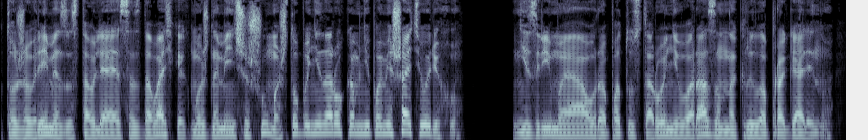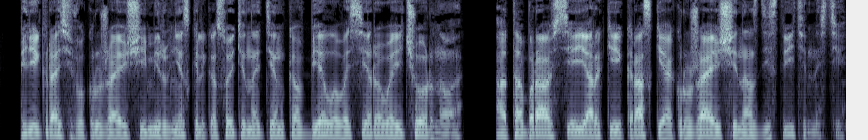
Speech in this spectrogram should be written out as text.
в то же время заставляя создавать как можно меньше шума, чтобы ненароком не помешать Ориху. Незримая аура потустороннего разом накрыла прогалину, перекрасив окружающий мир в несколько сотен оттенков белого, серого и черного, отобрав все яркие краски окружающей нас действительности.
